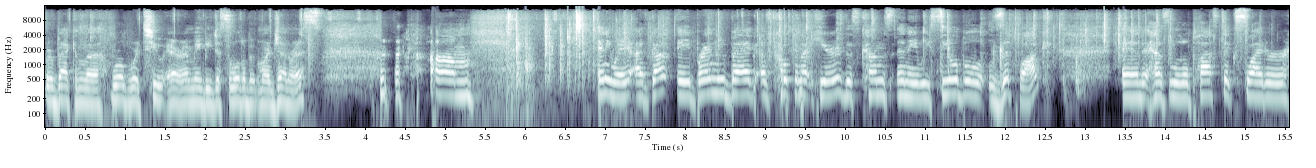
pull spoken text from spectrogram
we're back in the World War II era, maybe just a little bit more generous. um, anyway, I've got a brand new bag of coconut here. This comes in a resealable Ziploc and it has a little plastic slider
